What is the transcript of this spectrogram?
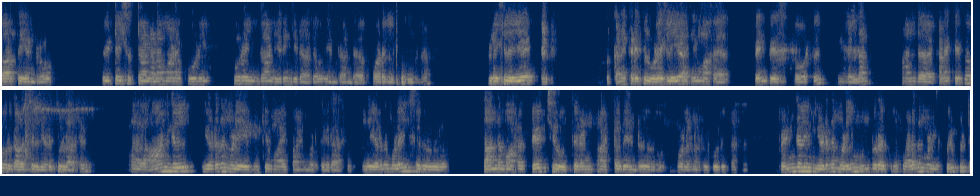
வார்த்தை என்றோ? வீட்டை சுற்றால் நலமான கூறி கூரையும் தான் எரிந்திடாதோ? என்ற அந்த பாடலில் கூறியுள்ளார். உலகிலேயே கணக்கெடுப்பில் உலகிலேயே அதிகமாக பெண் பேசுபவர்கள் நீங்கள் தான் அந்த கணக்கிற்கு ஒரு காலத்தில் எடுத்துள்ளார்கள். ஆண்கள் இடது மொழியை முக்கியமாக பயன்படுத்துகிறார்கள். இந்த இடது மொழி சிறு சாந்தமாக பேச்சு திறன் ஆற்றது என்று வல்லுநர்கள் கூறுகிறார்கள். பெண்களின் இடது மொழியும் முன்புறத்திலும் வலது மொழியின் குறிப்பிட்ட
